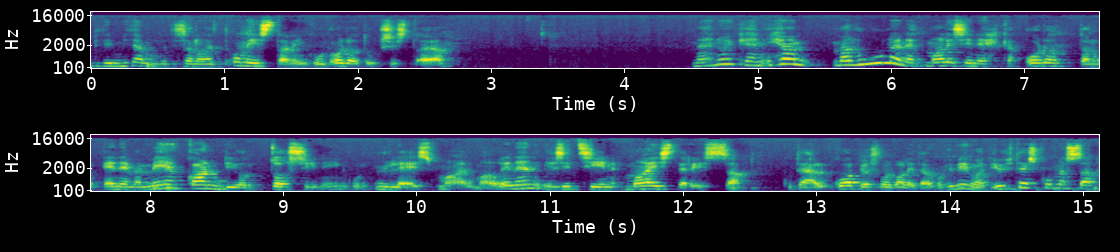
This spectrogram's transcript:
piti, mitä mun piti sanoa, että omista niin kuin, odotuksista ja Mä en oikein ihan, mä luulen, että mä olisin ehkä odottanut enemmän. Meidän kandi on tosi niin kuin yleismaailmallinen ja sitten siinä maisterissa, kun täällä Kuopiossa voi valita joko hyvinvointiyhteiskunnassa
